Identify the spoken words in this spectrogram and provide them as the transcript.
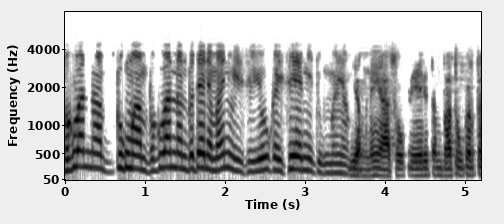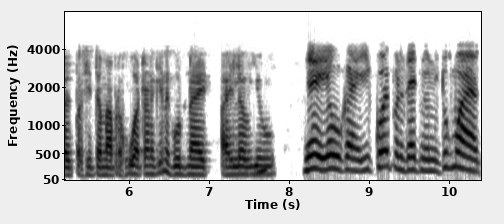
ભગવાનના ટૂંકમાં ભગવાનના બધાને માનવી છે એવું કઈ છે નહીં ટૂંકમાં એમ. એમ નહીં આ છોકરી એ રીતે તમે વાતું કરતા પછી તમે આપણે હું અટણ કહીએ ને good night I love you નહીં એવું કાંઈ એ કોઈ પણ જાતનું નહીં. ટૂંકમાં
